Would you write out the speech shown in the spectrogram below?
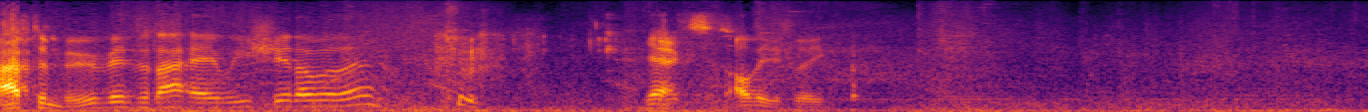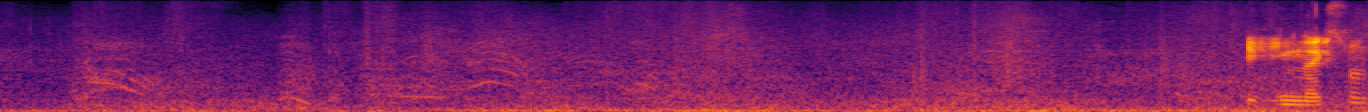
I have to move into that AoE shit over there? yes, Next. obviously. Kicking next one.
